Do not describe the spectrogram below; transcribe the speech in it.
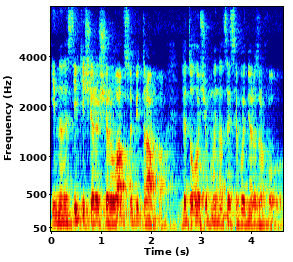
і не настільки ще розчарував собі Трампа для того, щоб ми на це сьогодні розраховували.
